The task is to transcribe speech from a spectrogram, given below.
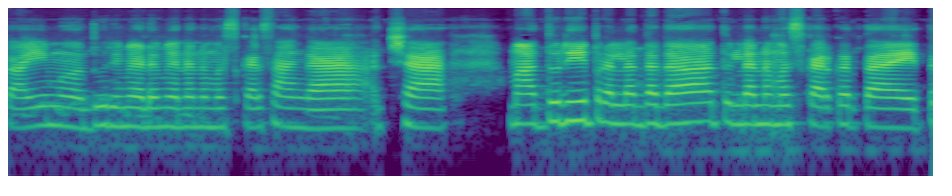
ताई मधुरी मॅडम यांना नमस्कार सांगा. अच्छा माधुरी प्रल्हाद दादा तुला नमस्कार करतायत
